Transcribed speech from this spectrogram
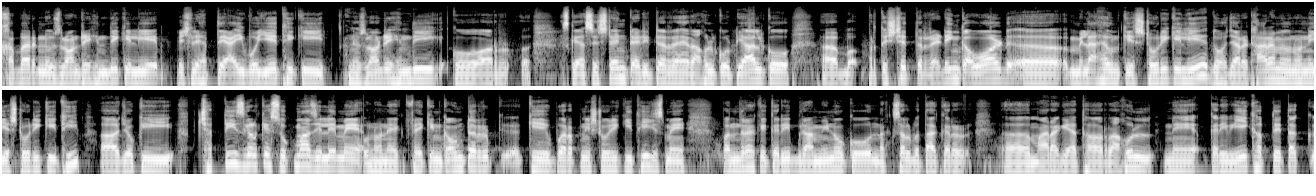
खबर न्यूज़ लॉन्ड्री हिंदी के लिए पिछले हफ़्ते आई, वो ये थी कि न्यूज़ लॉन्ड्री हिंदी को और इसके असिस्टेंट एडिटर रहे राहुल कोटियाल को प्रतिष्ठित रेडिंग अवार्ड मिला है उनकी स्टोरी के लिए। 2018 में उन्होंने ये स्टोरी की थी जो कि छत्तीसगढ़ के सुकमा ज़िले में उन्होंने एक फेक इनकाउंटर के ऊपर अपनी स्टोरी की थी, जिसमें पंद्रह के करीब ग्रामीणों को नक्सल बताकर मारा गया था और राहुल ने करीब एक हफ़्ते तक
